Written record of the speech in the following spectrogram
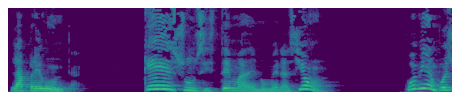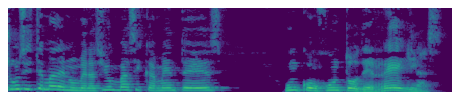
la pregunta. ¿Qué es un sistema de numeración? Pues bien, pues un sistema de numeración básicamente es un conjunto de reglas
